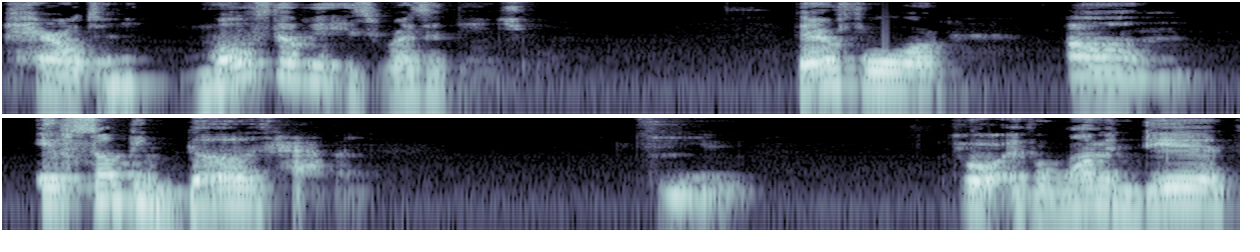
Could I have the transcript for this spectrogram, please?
Carrollton, most of it is residential. Therefore, um, if something does happen to you, to, if a woman did,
